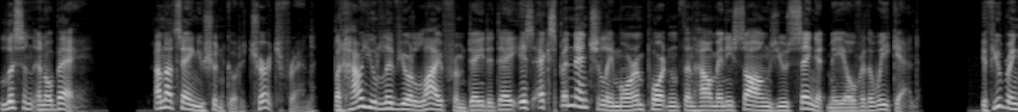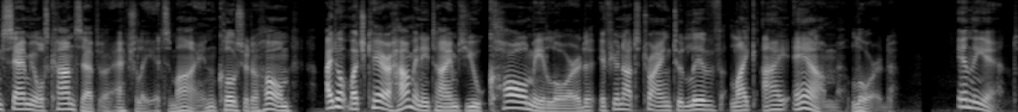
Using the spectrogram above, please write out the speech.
Listen and obey. I'm not saying you shouldn't go to church, friend, but how you live your life from day to day is exponentially more important than how many songs you sing at me over the weekend. If you bring Samuel's concept, uh, actually it's mine, closer to home, I don't much care how many times you call me Lord if you're not trying to live like I am Lord. In the end,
